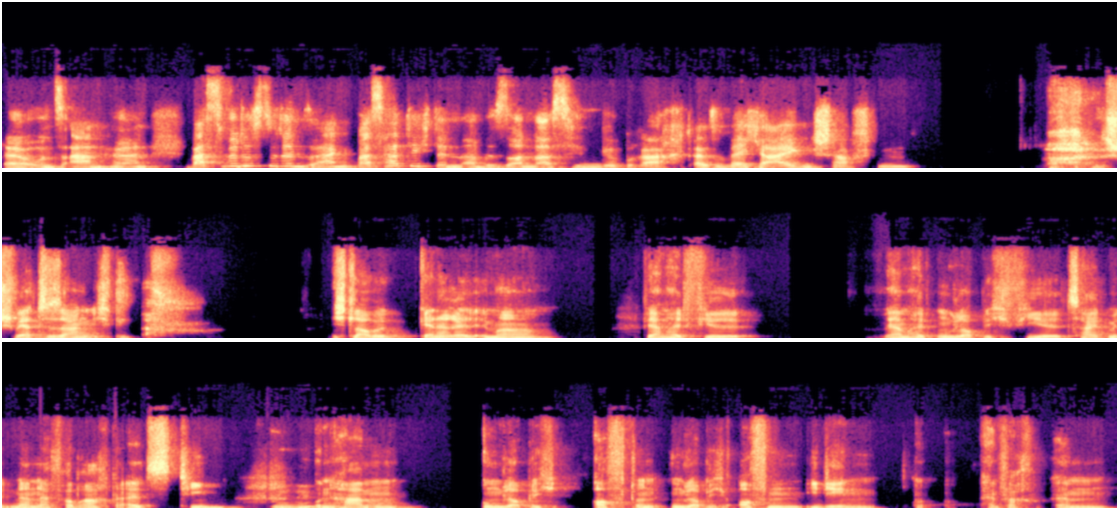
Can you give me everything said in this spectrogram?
äh, uns anhören. Was würdest du denn sagen, was hat dich denn da besonders hingebracht? Also welche Eigenschaften? Ach, ist schwer zu sagen. Ich, ich glaube generell immer, wir haben halt viel, wir haben halt unglaublich viel Zeit miteinander verbracht als Team mhm. und haben unglaublich oft und unglaublich offen Ideen einfach ähm,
